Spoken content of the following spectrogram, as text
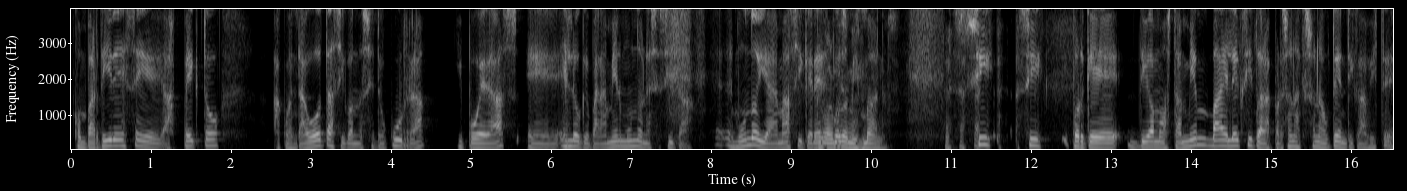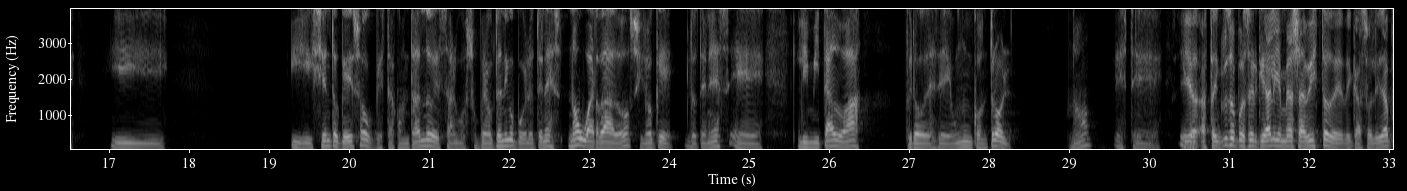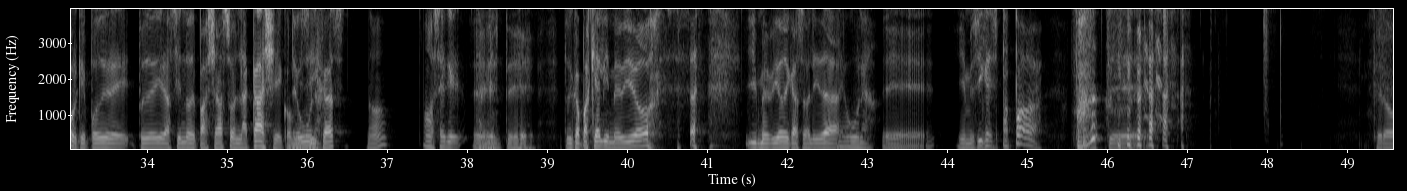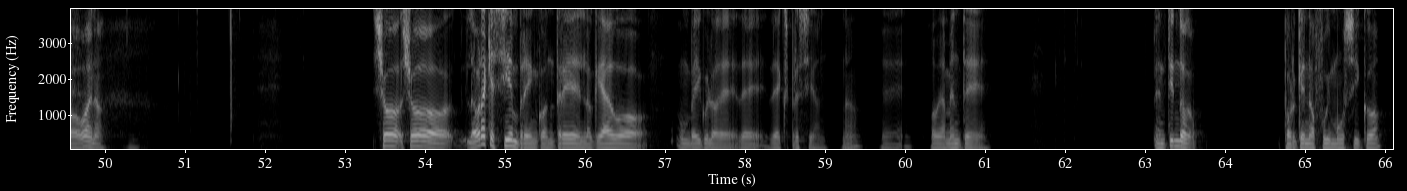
compartir ese aspecto a cuentagotas y cuando se te ocurra y puedas, eh, es lo que para mí el mundo necesita. El mundo y además si querés... Tengo el mundo en mis manos. Sí, sí, porque digamos, también va el éxito a las personas que son auténticas, ¿viste? Y, y siento que eso que estás contando es algo súper auténtico porque lo tenés no guardado, sino que lo tenés eh, limitado a, pero desde un control, ¿no? Este, Y hasta incluso puede ser que alguien me haya visto de, de casualidad porque puede, puede ir haciendo de payaso en la calle con De mis una. hijas, ¿no? o sea que Este, entonces capaz que alguien me vio y me vio de casualidad. de una. Eh, y mis hijas dicen, papá. Este, pero bueno. Yo, yo, la verdad que siempre encontré en lo que hago un vehículo de, de- de expresión, ¿no? Eh, obviamente entiendo por qué no fui músico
